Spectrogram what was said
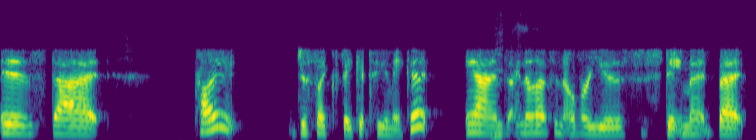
is that probably just like fake it till you make it. And mm-hmm. I know that's an overused statement, but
